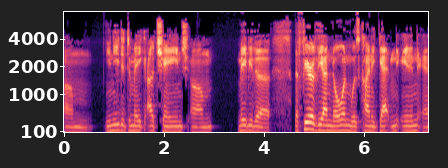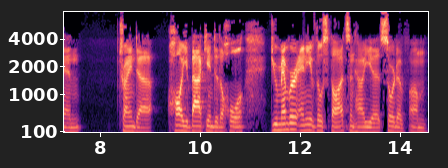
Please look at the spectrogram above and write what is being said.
um you needed to make a change um maybe the the fear of the unknown was kind of getting in and trying to haul you back into the hole do you remember any of those thoughts and how you sort of um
